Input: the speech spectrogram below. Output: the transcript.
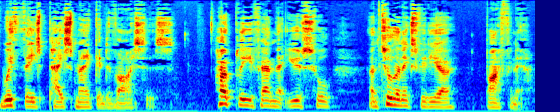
with these pacemaker devices. Hopefully you found that useful. Until the next video, bye for now.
